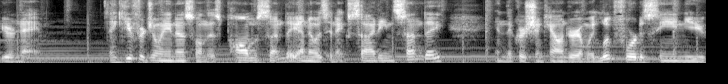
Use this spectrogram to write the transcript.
your name. Thank you for joining us on this Palm Sunday. I know it's an exciting Sunday in the Christian calendar, and we look forward to seeing you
